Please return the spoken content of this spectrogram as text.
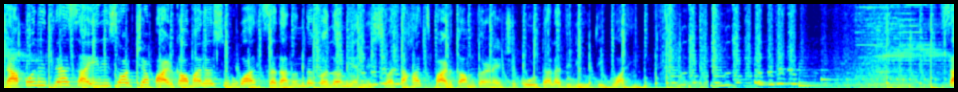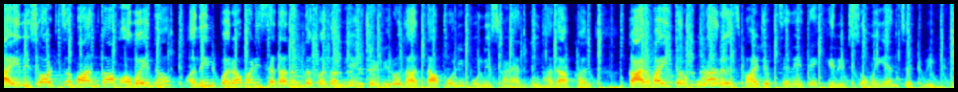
दापोलीतल्या साई रिसॉर्टच्या पाडकामाला सुरुवात सदानंद कदम यांनी स्वतःच पाडकाम करण्याची कोर्टाला दिली होती ग्वाही. साई रिसॉर्टचं बांधकाम अवैध अनिल परब आणि सदानंद कदम यांच्या विरोधात दापोली पोलीस ठाण्यात गुन्हा दाखल कारवाई तर होणारच भाजपचे नेते किरीट सोमय्यांचं ट्विट.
